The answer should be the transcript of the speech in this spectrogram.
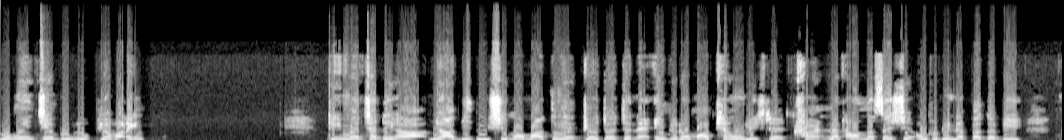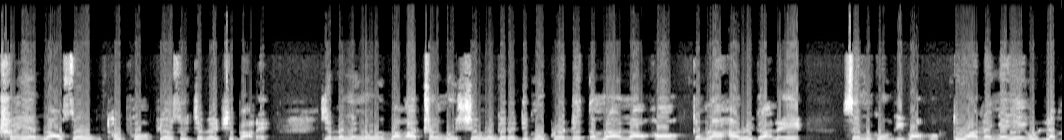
မဝင်ကျင်ဘူးလို့ပြောပါတယ်ဒီမတ်ချက်တွေဟာအများပြည်သူရှေ့မှောက်မှာသူ့ရဲ့ပြောကြားချက်နဲ့အင်ဖြူတော်မှာဖြန့်ဝေလေးရှိတဲ့ Trump 2028အုပ်ထုတွေနဲ့ပတ်သက်ပြီး Trump ရဲ့နောက်ဆုံးထုတ်ဖော်ပြောဆိုချက်ပဲဖြစ်ပါတယ်။ယမန်နိုဝင်ဘာက Trump ကိုရှုံးနေခဲ့တဲ့ Democratic သမ္မတလောင်းဟောင်းကမလာဟာရစ်ကလည်း စိတ်မကုန်သေးပါဘူး။သူဟာနိုင်ငံရေးကိုလက်မ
